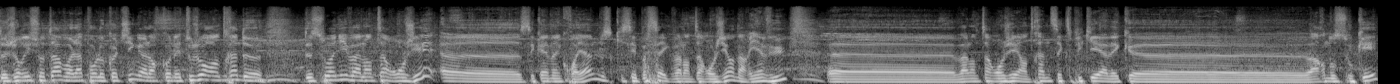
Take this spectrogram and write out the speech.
de Joris Chotard. Voilà pour le coaching, alors qu'on est toujours en train de, de soigner Valentin Rongier. C'est quand même incroyable ce qui s'est passé avec Valentin Rongier. On n'a rien vu. Valentin Rongier est en train de s'expliquer avec Arnaud Souquet.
